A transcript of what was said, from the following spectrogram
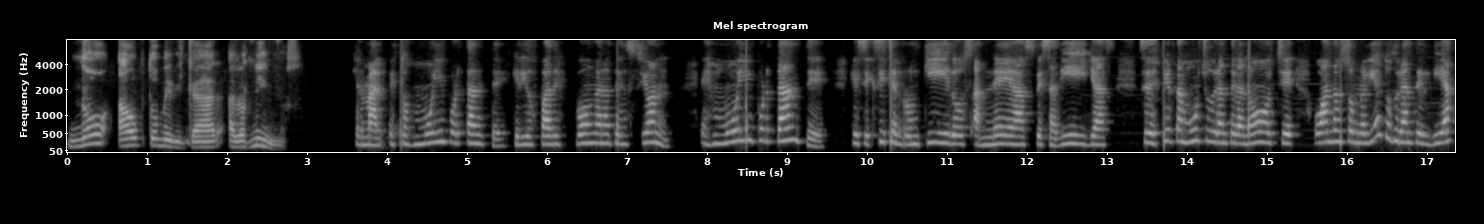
no automedicar a los niños. Germán, esto es muy importante. Queridos padres, pongan atención. Es muy importante que si existen ronquidos, apneas, pesadillas, se despiertan mucho durante la noche o andan somnolientos durante el día,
